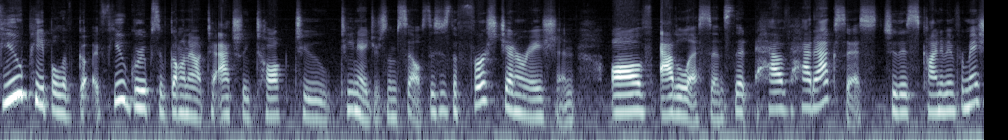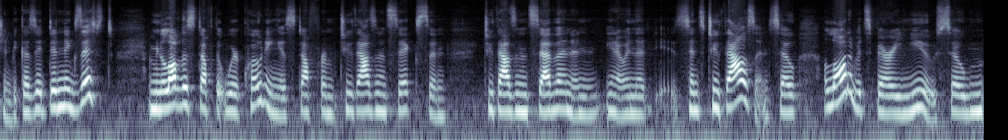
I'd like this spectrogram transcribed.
few people have, go, few groups have gone out to actually talk to teenagers themselves. This is the first generation of adolescents that have had access to this kind of information because it didn't exist. I mean, a lot of the stuff that we're quoting is stuff from 2006 and 2007 and you know in the since 2000 so a lot of it's very new so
